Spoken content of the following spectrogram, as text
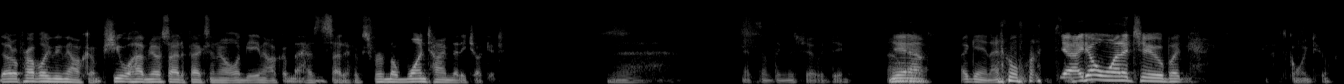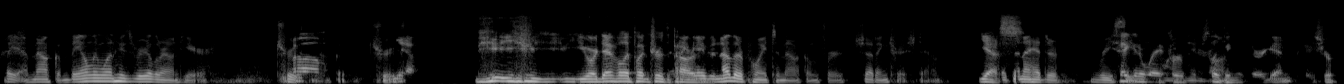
That'll probably be Malcolm. She will have no side effects, and it'll only be Malcolm that has the side effects from the one time that he took it. That's something the show would do. I Yeah. wanna- again, I don't want it to. Yeah, I don't want it to, but it's going to. But yeah, Malcolm, the only one who's real around here. Truth, Um, Malcolm. Truth. yeah. You, you, you are definitely putting truth to power. I gave another point to Malcolm for shutting Trish down. Yes. But then I had to reset Take it away for sleeping with her again because you're.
